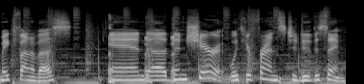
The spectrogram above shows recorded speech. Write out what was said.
make fun of us, and uh, then share it with your friends to do the same.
